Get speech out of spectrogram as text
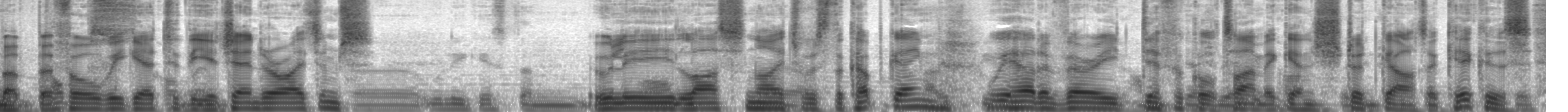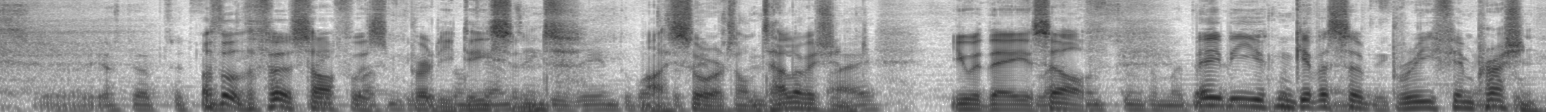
But before we get to the agenda items, Uli, last night was the cup game. We had a very difficult time against Stuttgarter kickers. I thought the first half was pretty decent. I saw it on television. You were there yourself. Maybe you can give us a brief impression.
